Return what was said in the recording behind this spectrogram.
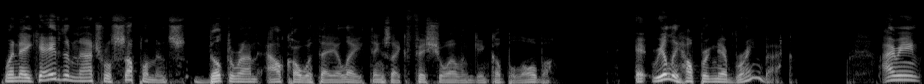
when they gave them natural supplements built around Alcar with ALA, things like fish oil and ginkgo biloba, it really helped bring their brain back. I mean,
